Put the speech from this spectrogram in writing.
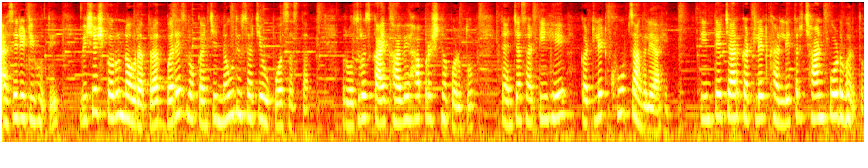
ॲसिडिटी होते. विशेष करून नवरात्रात बरेच लोकांचे नऊ दिवसाचे उपवास असतात. रोज रोज काय खावे हा प्रश्न पडतो. त्यांच्यासाठी हे कटलेट खूप चांगले आहे. तीन ते चार कटलेट खाल्ले तर छान पोट भरतं.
